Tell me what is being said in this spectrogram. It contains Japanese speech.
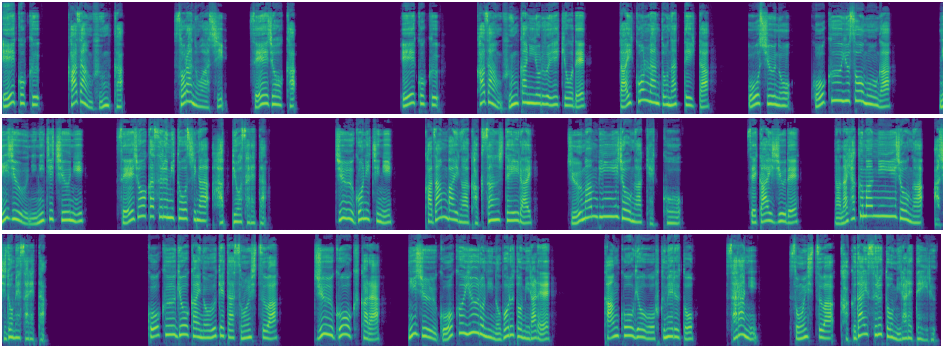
英国火山噴火空の足正常化英国火山噴火による影響で大混乱となっていた欧州の航空輸送網が22日中に正常化する見通しが発表された。15日に火山灰が拡散して以来、10万便以上が欠航。世界中で700万人以上が足止めされた。航空業界の受けた損失は15億から25億ユーロに上るとみられ、観光業を含めると、さらに損失は拡大するとみられている。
